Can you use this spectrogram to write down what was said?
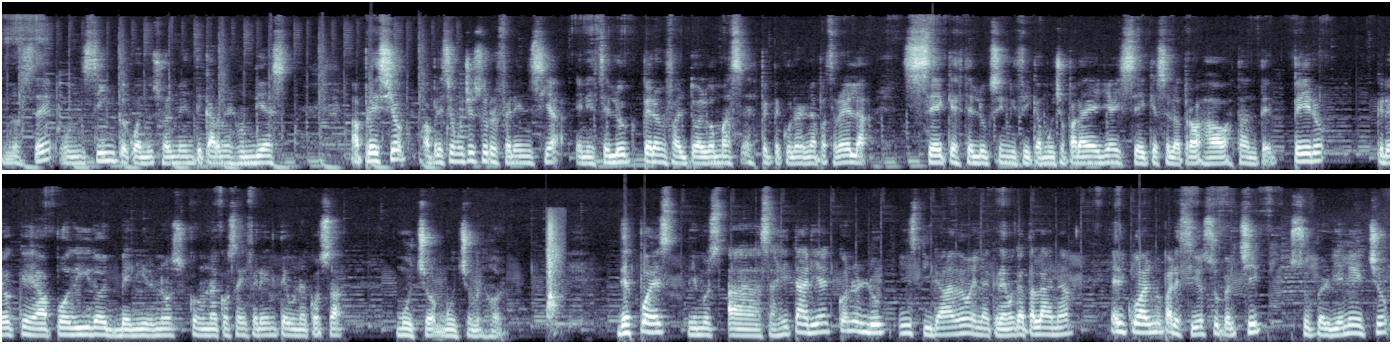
no sé, un 5 cuando usualmente Carmen es un 10. Aprecio, aprecio mucho su referencia en este look, pero me faltó algo más espectacular en la pasarela. Sé que este look significa mucho para ella y sé que se lo ha trabajado bastante, pero creo que ha podido venirnos con una cosa diferente, una cosa mucho, mucho mejor. Después vimos a Sagitaria con un look inspirado en la crema catalana, el cual me pareció súper chic, súper bien hecho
